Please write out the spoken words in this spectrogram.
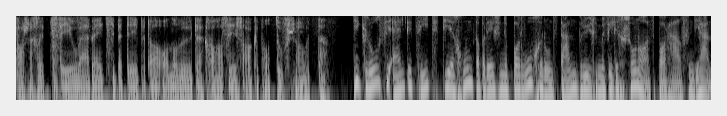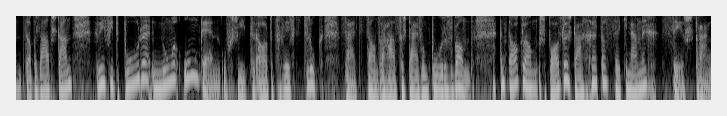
fast ein bisschen zu viel wäre, wenn jetzt die Betriebe da auch noch würden quasi das Angebot aufschalten die grosse Erntezeit, die kommt aber erst in ein paar Wochen und dann bräuchten wir vielleicht schon noch ein paar helfende Hände. Aber selbst dann greifen die Bauern nur ungern auf Schweizer Arbeitskräfte zurück, sagt Sandra Helferstein vom Bauernverband. Ein Tag lang Spargel stechen, das sage ich nämlich sehr streng.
